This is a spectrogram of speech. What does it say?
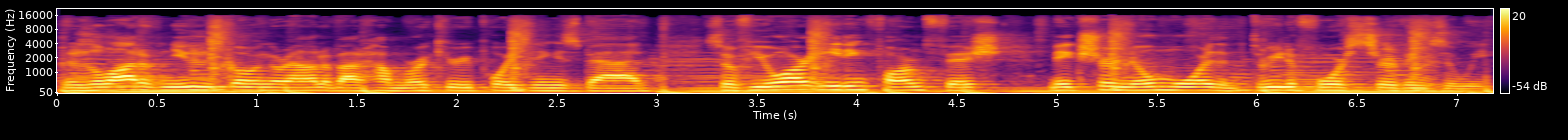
There's a lot of news going around about how mercury poisoning is bad. So if you are eating farmed fish, make sure no more than three to four servings a week.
